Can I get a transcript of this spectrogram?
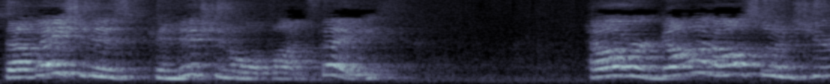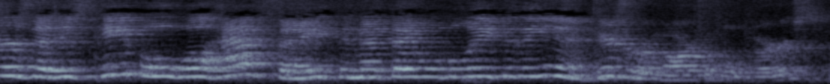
Salvation is conditional upon faith. However, God also ensures that His people will have faith and that they will believe to the end. Here's a remarkable verse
